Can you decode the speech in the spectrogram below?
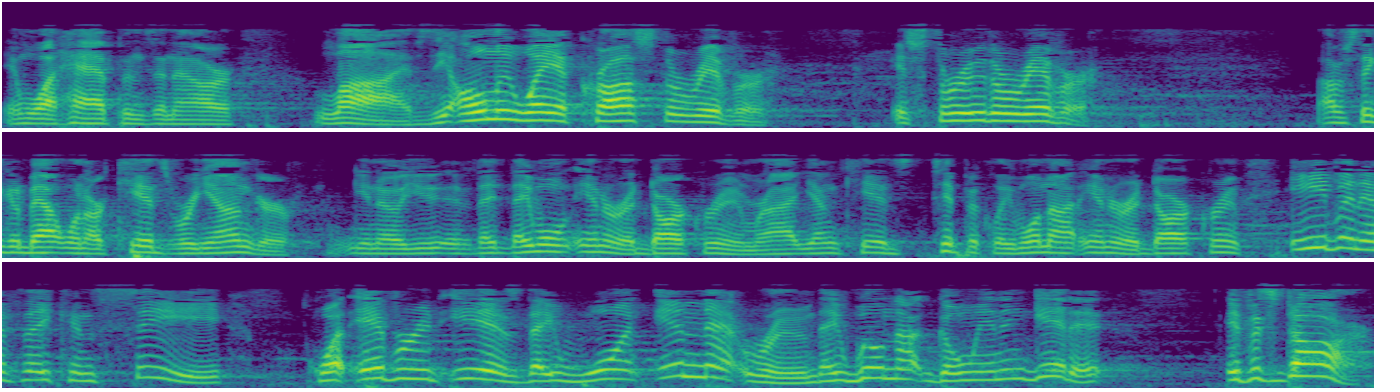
and what happens in our lives. The only way across the river is through the river. I was thinking about when our kids were younger. You know, you, they, they won't enter a dark room, right? Young kids typically will not enter a dark room. Even if they can see whatever it is they want in that room, they will not go in and get it if it's dark.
